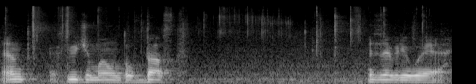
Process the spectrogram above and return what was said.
and a huge amount of dust is everywhere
